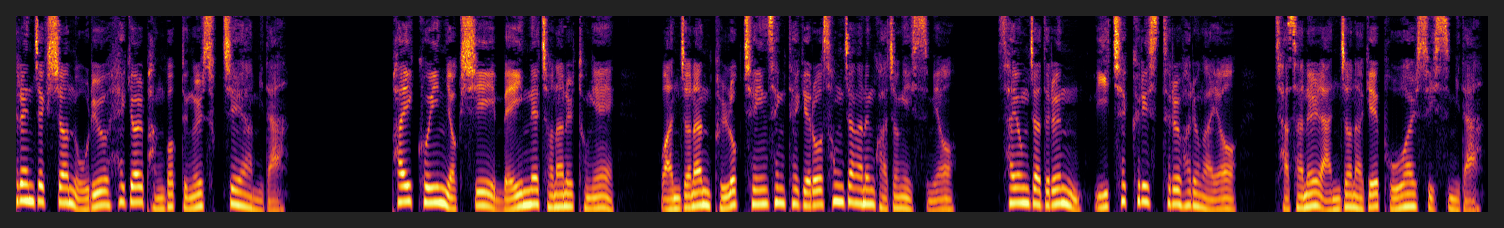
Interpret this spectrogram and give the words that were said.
트랜잭션 오류 해결 방법 등을 숙지해야 합니다. 파이코인 역시 메인넷 전환을 통해 완전한 블록체인 생태계로 성장하는 과정에 있으며 사용자들은 위 체크리스트를 활용하여 자산을 안전하게 보호할 수 있습니다.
